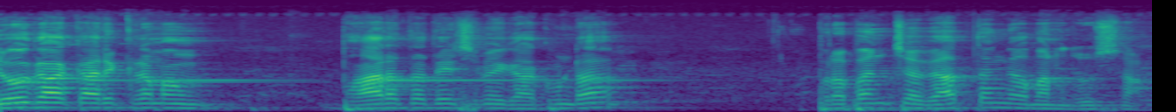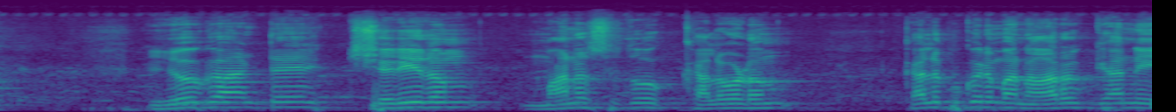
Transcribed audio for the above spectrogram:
యోగా కార్యక్రమం భారతదేశమే కాకుండా ప్రపంచవ్యాప్తంగా మనం చూసినాం. యోగా అంటే శరీరం మనసుతో కలవడం కలుపుకొని మన ఆరోగ్యాన్ని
